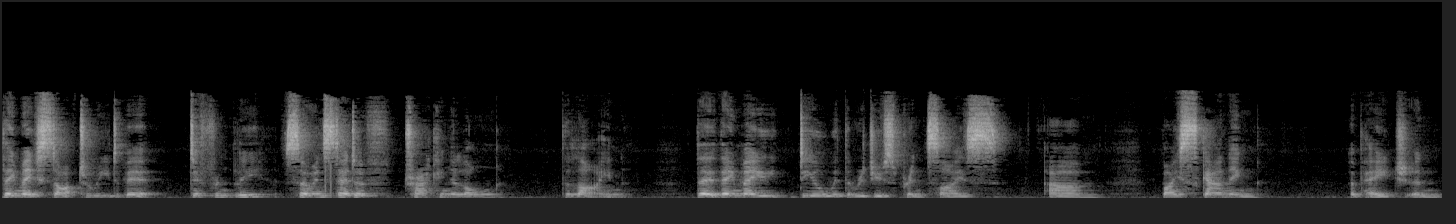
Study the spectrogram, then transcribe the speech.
they may start to read a bit differently. So instead of tracking along the line, they they may deal with the reduced print size um, by scanning a page and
